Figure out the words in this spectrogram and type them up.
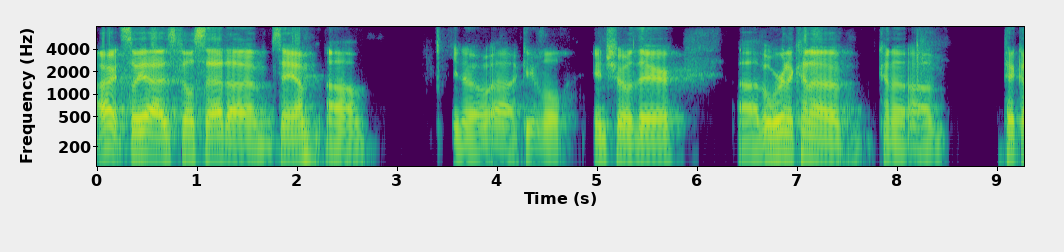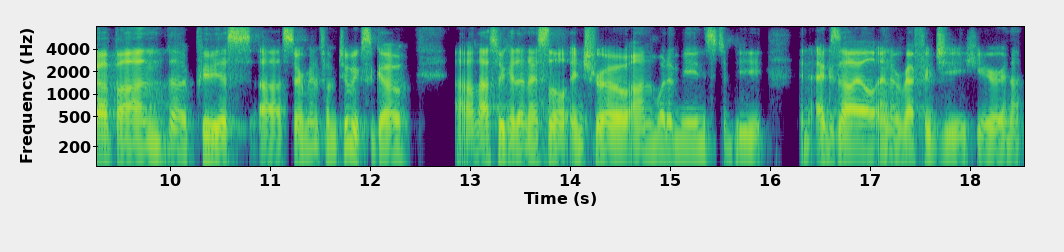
All right. So yeah, as Phil said, um, Sam, um, you know, uh, gave a little intro there, uh, but we're going to kind of kind of um, pick up on the previous uh, sermon from two weeks ago. Uh, last week had a nice little intro on what it means to be an exile and a refugee here in a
